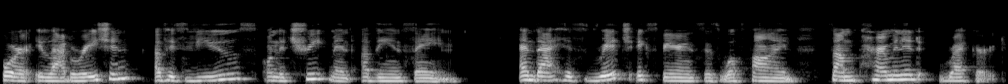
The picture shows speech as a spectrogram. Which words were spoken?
for elaboration of his views on the treatment of the insane, and that his rich experiences will find some permanent record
